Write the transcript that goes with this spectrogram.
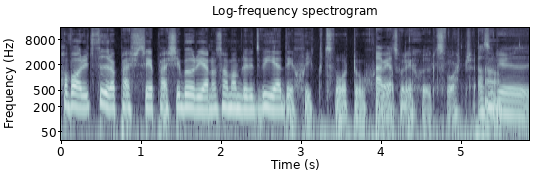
Har varit fyra pers, tre pers i början och så har man blivit VD, sjukt svårt att Nej, skilja men jag tror det är sjukt svårt. Alltså Ja. det,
